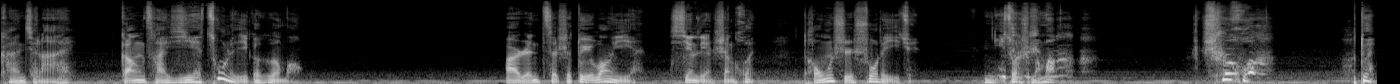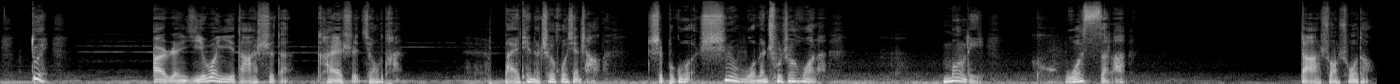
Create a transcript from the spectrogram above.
看起来刚才也做了一个噩梦。二人此时对望一眼，心领神会，同时说了一句：“你做了什么？梦？”车祸。对对。二人一问一答似的开始交谈。白天的车祸现场，只不过是我们出车祸了。梦里，我死了。大双说道。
